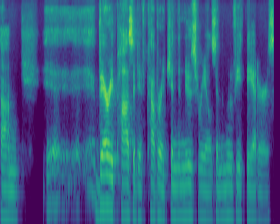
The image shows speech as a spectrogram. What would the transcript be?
Um, very positive coverage in the newsreels in the movie theaters.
